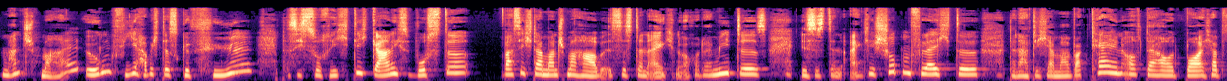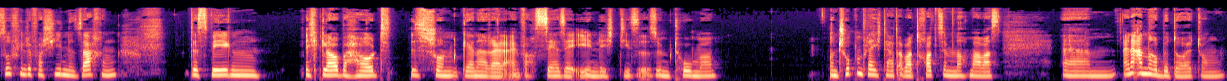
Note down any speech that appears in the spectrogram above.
manchmal irgendwie habe ich das Gefühl, dass ich so richtig gar nicht wusste, was ich da manchmal habe. Ist es denn eigentlich Neurodermitis? Ist es denn eigentlich Schuppenflechte? Dann hatte ich ja mal Bakterien auf der Haut. Boah, ich habe so viele verschiedene Sachen. Deswegen, ich glaube, Haut ist schon generell einfach sehr, sehr ähnlich, diese Symptome. Und Schuppenflechte hat aber trotzdem nochmal was, ähm, eine andere Bedeutung.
